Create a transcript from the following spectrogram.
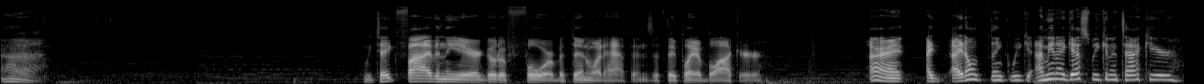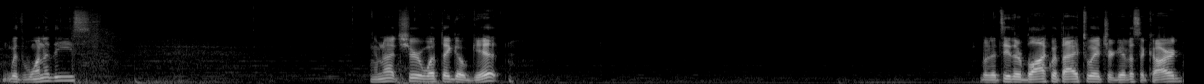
Ah. We take five in the air, go to four, but then what happens if they play a blocker? All right. I, I don't think we can... I mean, I guess we can attack here with one of these. I'm not sure what they go get. But it's either block with Eyetwitch or give us a card.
